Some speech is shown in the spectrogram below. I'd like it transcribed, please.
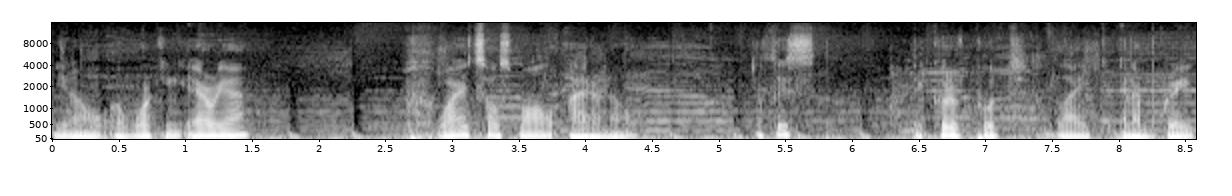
you know a working area. Why it's so small I don't know. At least they could have put like an upgrade.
